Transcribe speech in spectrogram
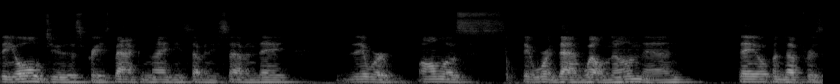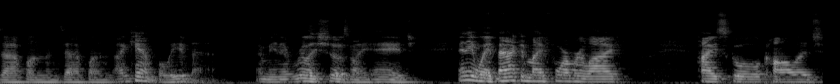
the old Judas Priest back in 1977. They they were almost they weren't that well known then. They opened up for Zeppelin and Zeppelin. I can't believe that. I mean, it really shows my age. Anyway, back in my former life, high school, college,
